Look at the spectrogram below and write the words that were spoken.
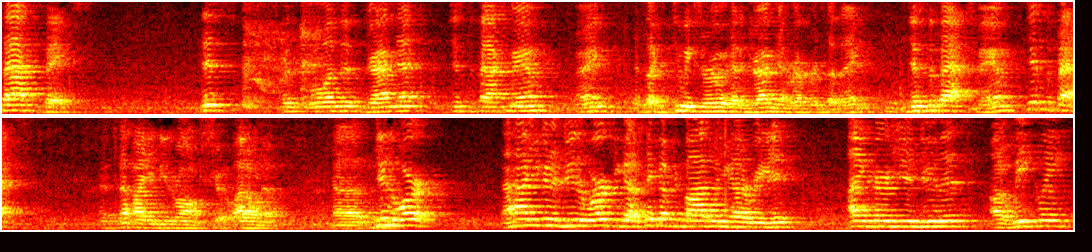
Fact based. This, what was it, Dragnet? Just the facts, ma'am? Right? It's like two weeks in a row we had a Dragnet reference, I think. Just the facts, ma'am. Just the facts. That might even be the wrong show. I don't know. Uh, do the work. Now, how are you going to do the work? You got to pick up your Bible and you got to read it. I encourage you to do this on a weekly,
